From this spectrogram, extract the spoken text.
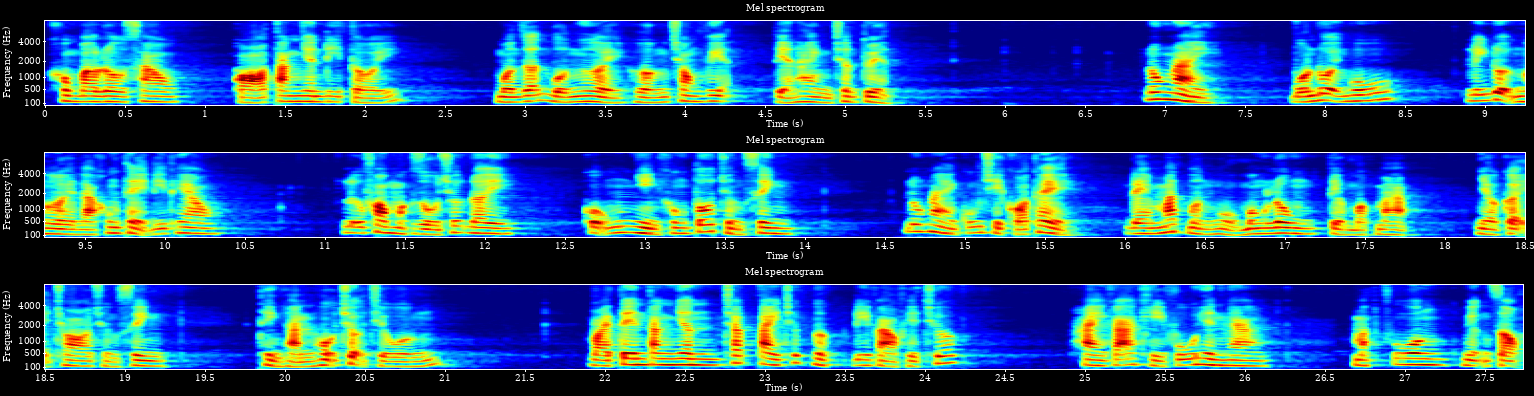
Không bao lâu sau, Có tăng nhân đi tới, Muốn dẫn bốn người hướng trong viện Tiến hành chân tuyển. Lúc này, Bốn đội ngũ, Lĩnh đội người là không thể đi theo. Lữ Phong mặc dù trước đây Cũng nhìn không tốt trường sinh, Lúc này cũng chỉ có thể đem mắt buồn ngủ mông lung tiểu mập mạp Nhờ cậy cho trường sinh Thỉnh hắn hỗ trợ chiếu ứng. Vài tên tăng nhân chắp tay trước ngực đi vào phía trước. Hai gã khí vũ hiên ngang Mặt vuông, miệng rộng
